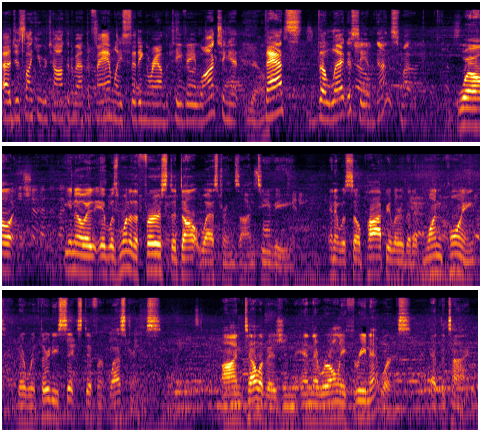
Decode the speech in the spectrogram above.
uh, just like you were talking about the family sitting around the TV watching it. Yeah. That's the legacy of Gunsmoke. Well, you know, it, it was one of the first adult westerns on TV, and it was so popular that at one point there were 36 different westerns on television, and there were only three networks at the time.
